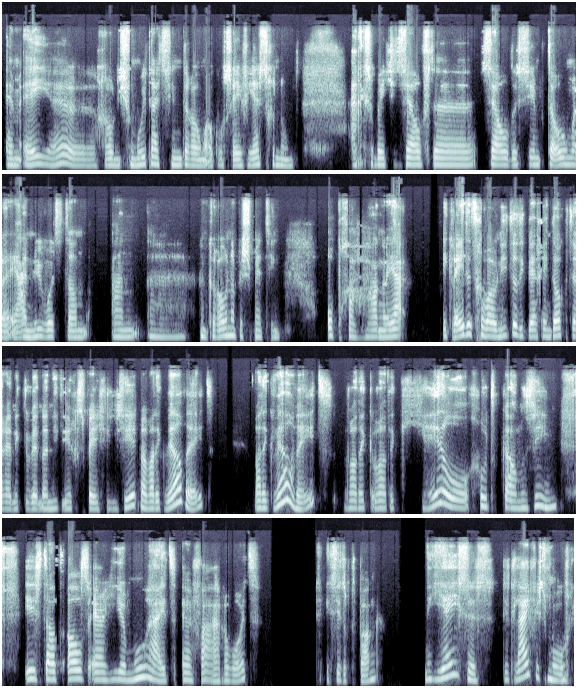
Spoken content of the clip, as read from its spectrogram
ME, hè, chronisch vermoeidheidssyndroom, ook wel CVS genoemd. Eigenlijk zo'n beetje hetzelfde symptomen. Ja, nu wordt het dan aan uh, een coronabesmetting opgehangen. Ja, ik weet het gewoon niet, want ik ben geen dokter en ik ben daar niet in gespecialiseerd. Maar wat ik wel weet, wat ik wel weet, wat ik, wat ik heel goed kan zien, is dat als er hier moeheid ervaren wordt, ik zit op de bank, Jezus, dit lijf is moe.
